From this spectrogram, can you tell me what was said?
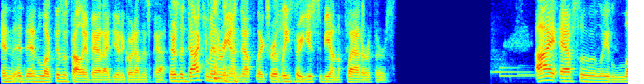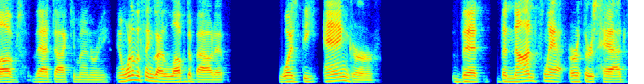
and, and and look, this is probably a bad idea to go down this path. There's a documentary on Netflix, or at least there used to be on the flat earthers. I absolutely loved that documentary. And one of the things I loved about it was the anger that the non-flat earthers had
